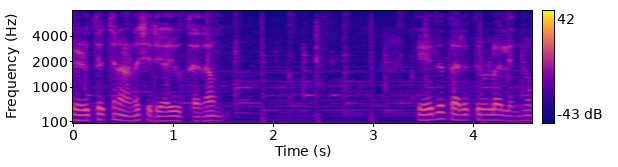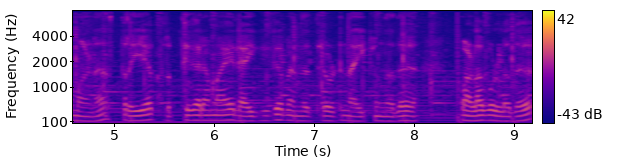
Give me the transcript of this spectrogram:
എഴുത്തച്ഛനാണ് ശരിയായ ഉത്തരം. ഏത് തരത്തിലുള്ള ലിംഗമാണ് സ്ത്രീയെ തൃപ്തികരമായ ലൈംഗിക ബന്ധത്തിലോട്ട് നയിക്കുന്നത്? വളവുള്ളത്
